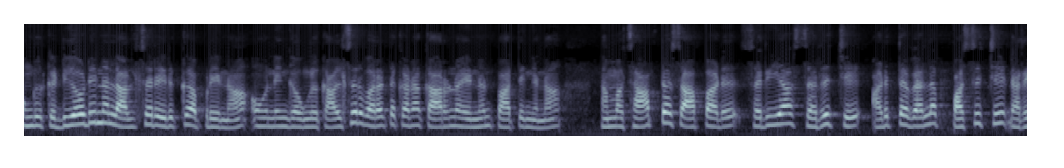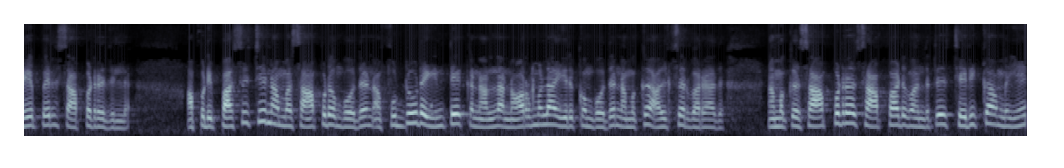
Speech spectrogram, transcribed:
உங்களுக்கு டியோடினல் அல்சர் இருக்குது அப்படின்னா உங்க நீங்கள் உங்களுக்கு அல்சர் வரதுக்கான காரணம் என்னன்னு பார்த்தீங்கன்னா நம்ம சாப்பிட்ட சாப்பாடு சரியாக சரித்து அடுத்த வேளை பசிச்சு நிறைய பேர் சாப்பிட்றதில்ல. அப்படி பசிச்சு நம்ம சாப்பிடும்போது நான் ஃபுட்டோட இன்டேக் நல்லா நார்மலாக இருக்கும்போது நமக்கு அல்சர் வராது. நமக்கு சாப்பிட்ற சாப்பாடு வந்துட்டு செரிக்காமையே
